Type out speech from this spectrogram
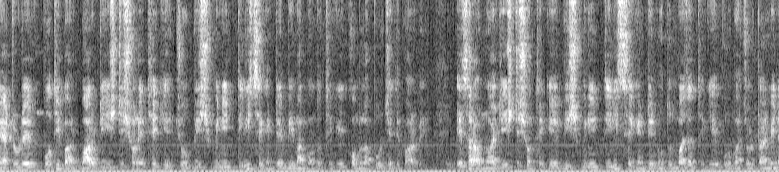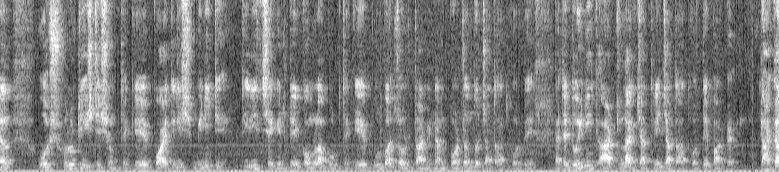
মেট্রো রেল প্রতিবার বারোটি স্টেশনে থেকে চব্বিশ মিনিট তিরিশ সেকেন্ডে বিমানবন্দর থেকে কমলাপুর যেতে পারবে। এছাড়াও নয়টি স্টেশন থেকে বিশ মিনিট তিরিশ সেকেন্ডে নতুন বাজার থেকে পূর্বাঞ্চল টার্মিনাল ও ষোলোটি স্টেশন থেকে পঁয়ত্রিশ মিনিটে তিরিশ সেকেন্ডে কমলাপুর থেকে পূর্বাঞ্চল টার্মিনাল পর্যন্ত যাতায়াত করবে। এতে দৈনিক আট লাখ যাত্রী যাতায়াত করতে পারবেন Dhaka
